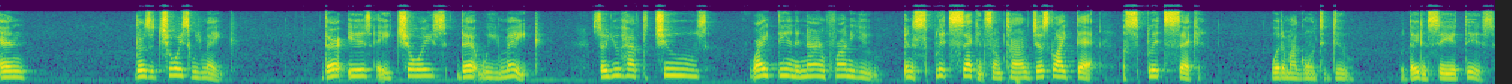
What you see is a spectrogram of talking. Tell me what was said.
And there's a choice we make. There is a choice that we make. So you have to choose right then and there in front of you in a split second sometimes, just like that. A split second. What am I going to do? Well, they didn't say it this.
